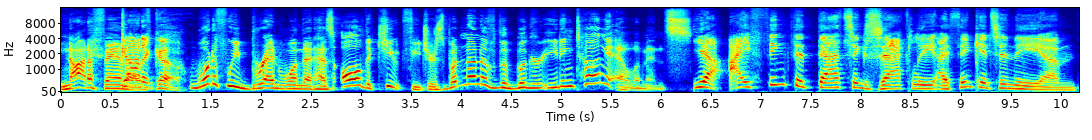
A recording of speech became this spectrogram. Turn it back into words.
not a fan Gotta of go. what if we bred one that has all the cute features but none of the booger eating tongue elements Yeah, I think that that's exactly. I think it's in the um,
